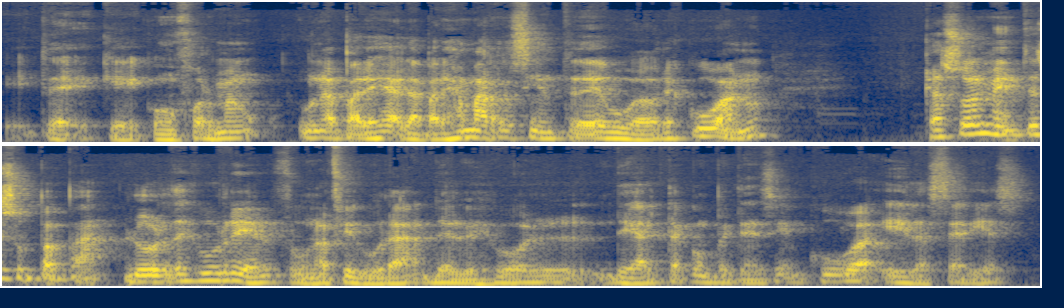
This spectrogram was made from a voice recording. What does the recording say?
eh, que conforman una pareja, la pareja más reciente de jugadores cubanos, Casualmente su papá, Lourdes Gurriel, fue una figura del béisbol de alta competencia en Cuba y las series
